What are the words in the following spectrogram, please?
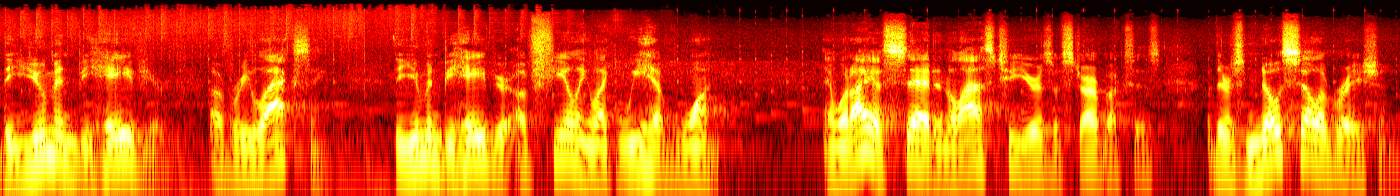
the human behavior of relaxing, the human behavior of feeling like we have won. And what I have said in the last two years of Starbucks is there's no celebration,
